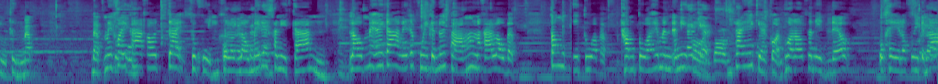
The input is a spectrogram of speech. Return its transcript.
หนูถึงแบบ แบบไม่ค่อยกล้าเข้าใจสุขุมคือเราไม่ได้สนิทกัน เราไม่ได้กล้าแม้จะคุยกันด้วยซ้ำนะคะ เราแบบต้องมีตัวแบบทำตัวให้มันอันนี้ให้ก่อเกียนรติก่อนใช่ให้เกียรติก่อนพอเราสนิทแล้ว โอเค เราคุยกันได้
